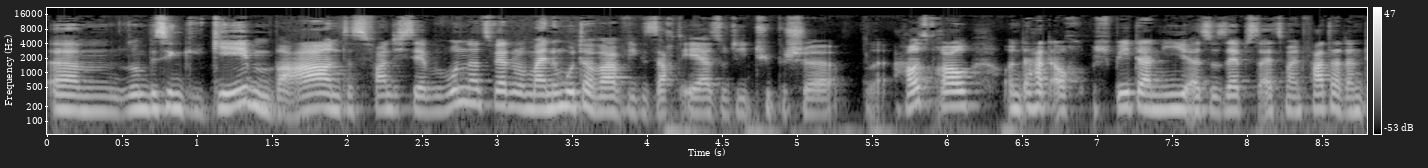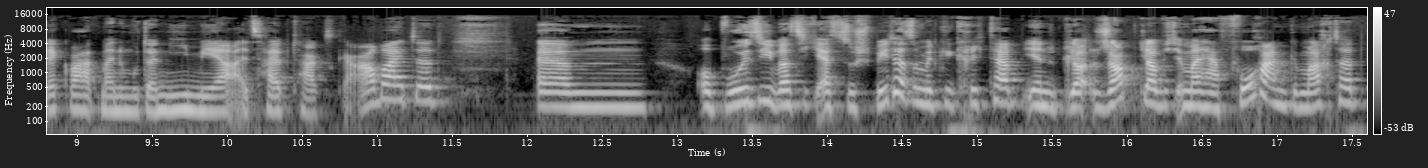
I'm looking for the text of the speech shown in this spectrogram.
ähm, so ein bisschen gegeben war und das fand ich sehr bewundernswert. Und meine Mutter war, wie gesagt, eher so die typische äh, Hausfrau und hat auch später nie, also selbst als mein Vater dann weg war, hat meine Mutter nie mehr als halbtags gearbeitet. Ähm, obwohl sie, was ich erst so später so mitgekriegt habe, ihren Job, glaube ich, immer hervorragend gemacht hat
